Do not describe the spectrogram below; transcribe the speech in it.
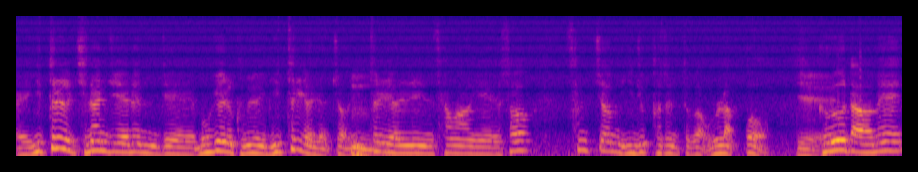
음. 에, 이틀 지난주에는 이제 목요일 금요일 이틀 열렸죠. 음. 이틀 열린 상황에서 3.26%가 올랐고 예. 그 다음에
